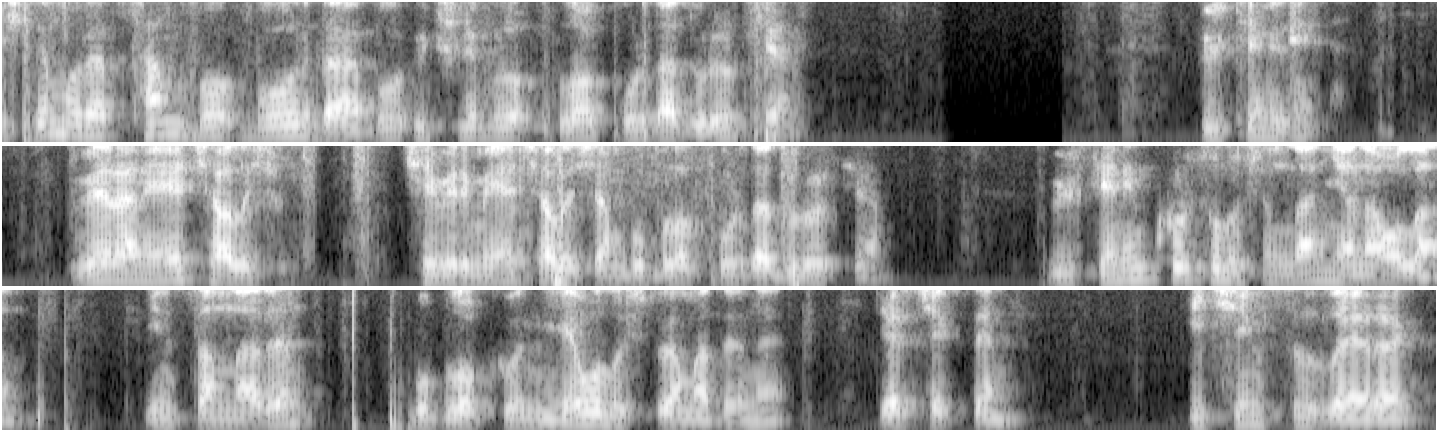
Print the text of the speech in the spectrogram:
işte Murat tam bu burada bu üçlü blok burada dururken ülkemizi veraneye çalış çevirmeye çalışan bu blok burada dururken ülkenin kurtuluşundan yana olan insanların bu bloku niye oluşturamadığını gerçekten içim sızlayarak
